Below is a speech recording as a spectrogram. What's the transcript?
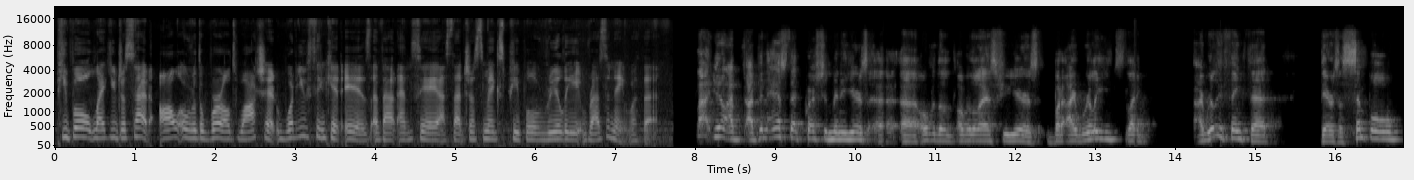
People, like you just said, all over the world watch it. What do you think it is about NCIS that just makes people really resonate with it? You know, I've, I've been asked that question many years uh, uh, over the over the last few years, but I really like, I really think that there's a simple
